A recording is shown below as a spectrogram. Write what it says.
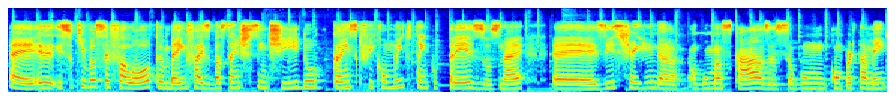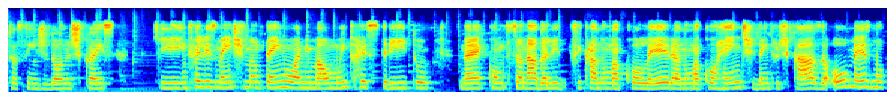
É, isso que você falou também faz bastante sentido. Cães que ficam muito tempo presos, né? É, existe ainda algumas casas, algum comportamento assim de donos de cães que infelizmente mantém o animal muito restrito, né, condicionado ali ficar numa coleira, numa corrente dentro de casa, ou mesmo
